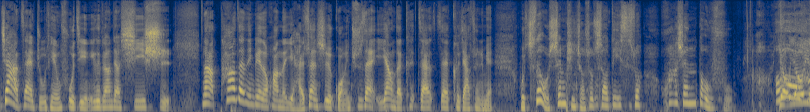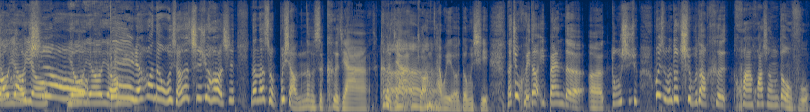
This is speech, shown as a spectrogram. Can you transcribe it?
架在竹田附近一个地方叫西市，那他在那边的话呢，也还算是广义，就是在一样的客在在客家村里面。我知道我生平小时候吃到第一次说花生豆腐。有有有有有有有有对，然后呢，我小时候吃就好好吃。那那时候不晓得那个是客家客家庄才会有的东西，那就回到一般的呃都市去，为什么都吃不到客花花生豆腐？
